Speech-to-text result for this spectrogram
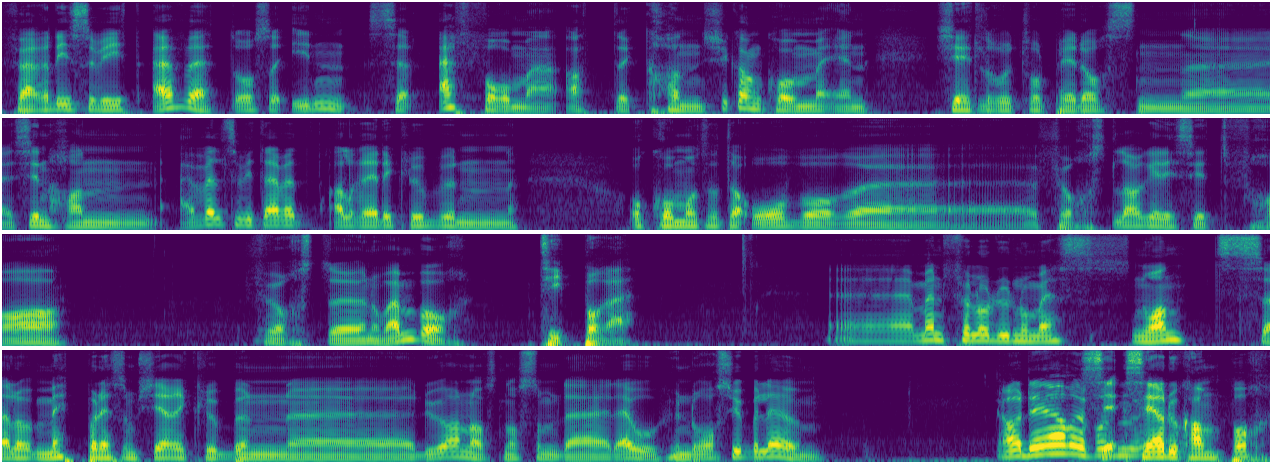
ferdig, så vidt jeg vet. Og så innser jeg for meg at det kanskje kan komme en Kjetil Rutvold Pedersen, siden han er vel, så vidt jeg vet, allerede i klubben og kommer til å ta over uh, førstelaget de sitt fra 1. november, tipper jeg. Men følger du noe, med, noe annet, eller med på det som skjer i klubben du, Anders, nå som det, det er jo 100-årsjubileum? Ja, det har jeg fått med, ser du kamper?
